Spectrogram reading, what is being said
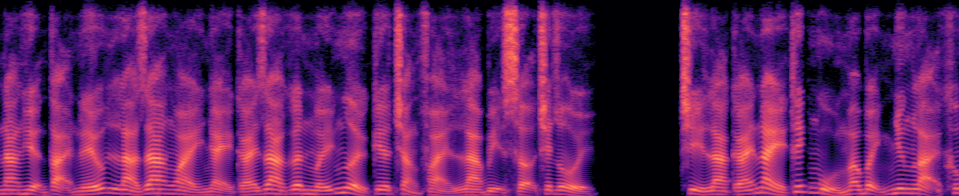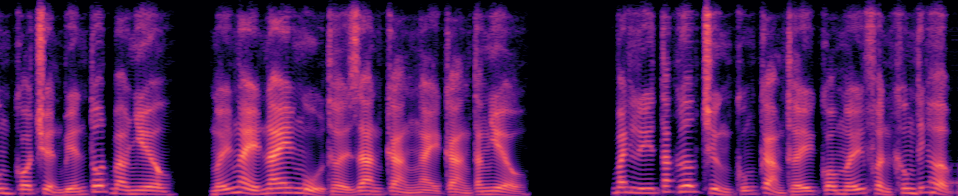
nàng hiện tại nếu là ra ngoài nhảy cái ra gân mấy người kia chẳng phải là bị sợ chết rồi. Chỉ là cái này thích ngủ ma bệnh nhưng lại không có chuyển biến tốt bao nhiêu, mấy ngày nay ngủ thời gian càng ngày càng tăng nhiều. Bách Lý Tắc ước chừng cũng cảm thấy có mấy phần không thích hợp,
